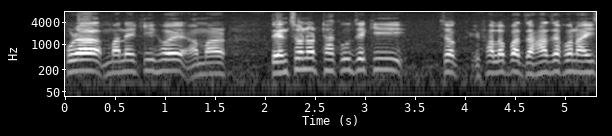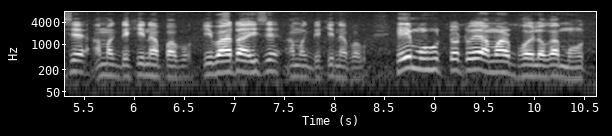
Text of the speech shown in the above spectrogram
পূৰা মানে কি হয় আমাৰ টেনশ্যনত থাকোঁ যে কি চাওক ইফালৰ পৰা জাহাজ এখন আহিছে আমাক দেখি নাপাব। কিবা এটা আহিছে আমাক দেখি নাপাব। সেই মুহূৰ্তটোৱে আমাৰ ভয় লগা মুহূৰ্ত।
